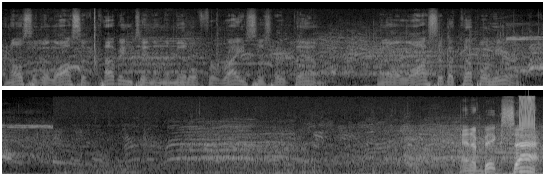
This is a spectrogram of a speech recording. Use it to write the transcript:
and also the loss of Covington in the middle for Rice has hurt them. Well, a loss of a couple here. And a big sack.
